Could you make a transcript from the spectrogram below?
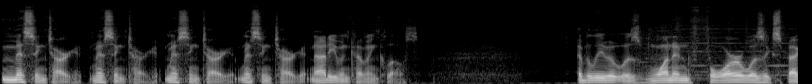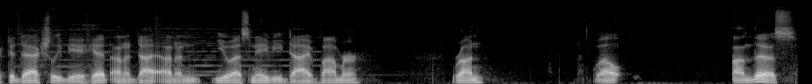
missing target, missing target, missing target, missing target, not even coming close. I believe it was one in four was expected to actually be a hit on a di- on a U.S. Navy dive bomber run. Well, on this,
